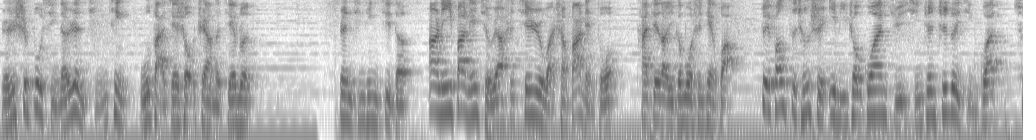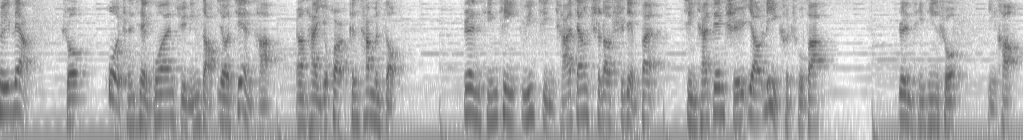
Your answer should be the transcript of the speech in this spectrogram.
人事不省的任婷婷无法接受这样的结论。任婷婷记得，二零一八年九月二十七日晚上八点多，她接到一个陌生电话。对方自称是伊犁州公安局刑侦支队警官崔亮，说霍城县公安局领导要见他，让他一会儿跟他们走。任婷婷与警察僵持到十点半，警察坚持要立刻出发。任婷婷说：“引号，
